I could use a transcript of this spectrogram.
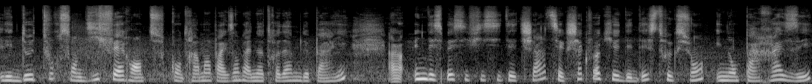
les deux tours sont différentes, contrairement par exemple à Notre-Dame de Paris. Alors, une des spécificités de Chartres, c'est que chaque fois qu'il y a eu des destructions, ils n'ont pas rasé,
